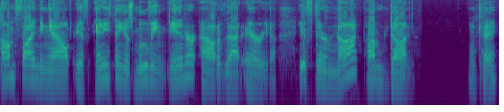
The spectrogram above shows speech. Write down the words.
I'm finding out if anything is moving in or out of that area. If they're not, I'm done. Okay.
